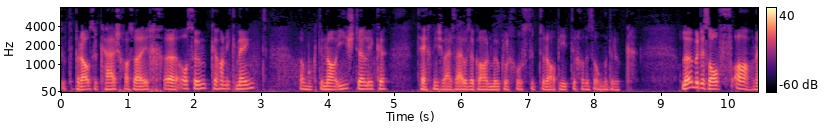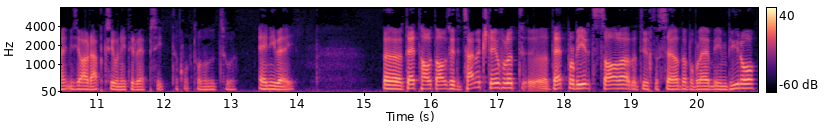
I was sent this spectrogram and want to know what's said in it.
der Browser Cache kann es eigentlich äh, auch sinken, habe ich gemeint. Auch danach Einstellungen. Technisch wäre es auch sogar möglich, außer der Anbieter kann das unterdrücken. Lassen wir das off. Ah, nein, wir sind ja eine App und nicht die Webseite. Kommt auch noch dazu. Anyway. Äh, dort halt alles wieder zusammengestiefelt. Äh, dort probiert zu zahlen. Natürlich dasselbe Problem im Büro.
